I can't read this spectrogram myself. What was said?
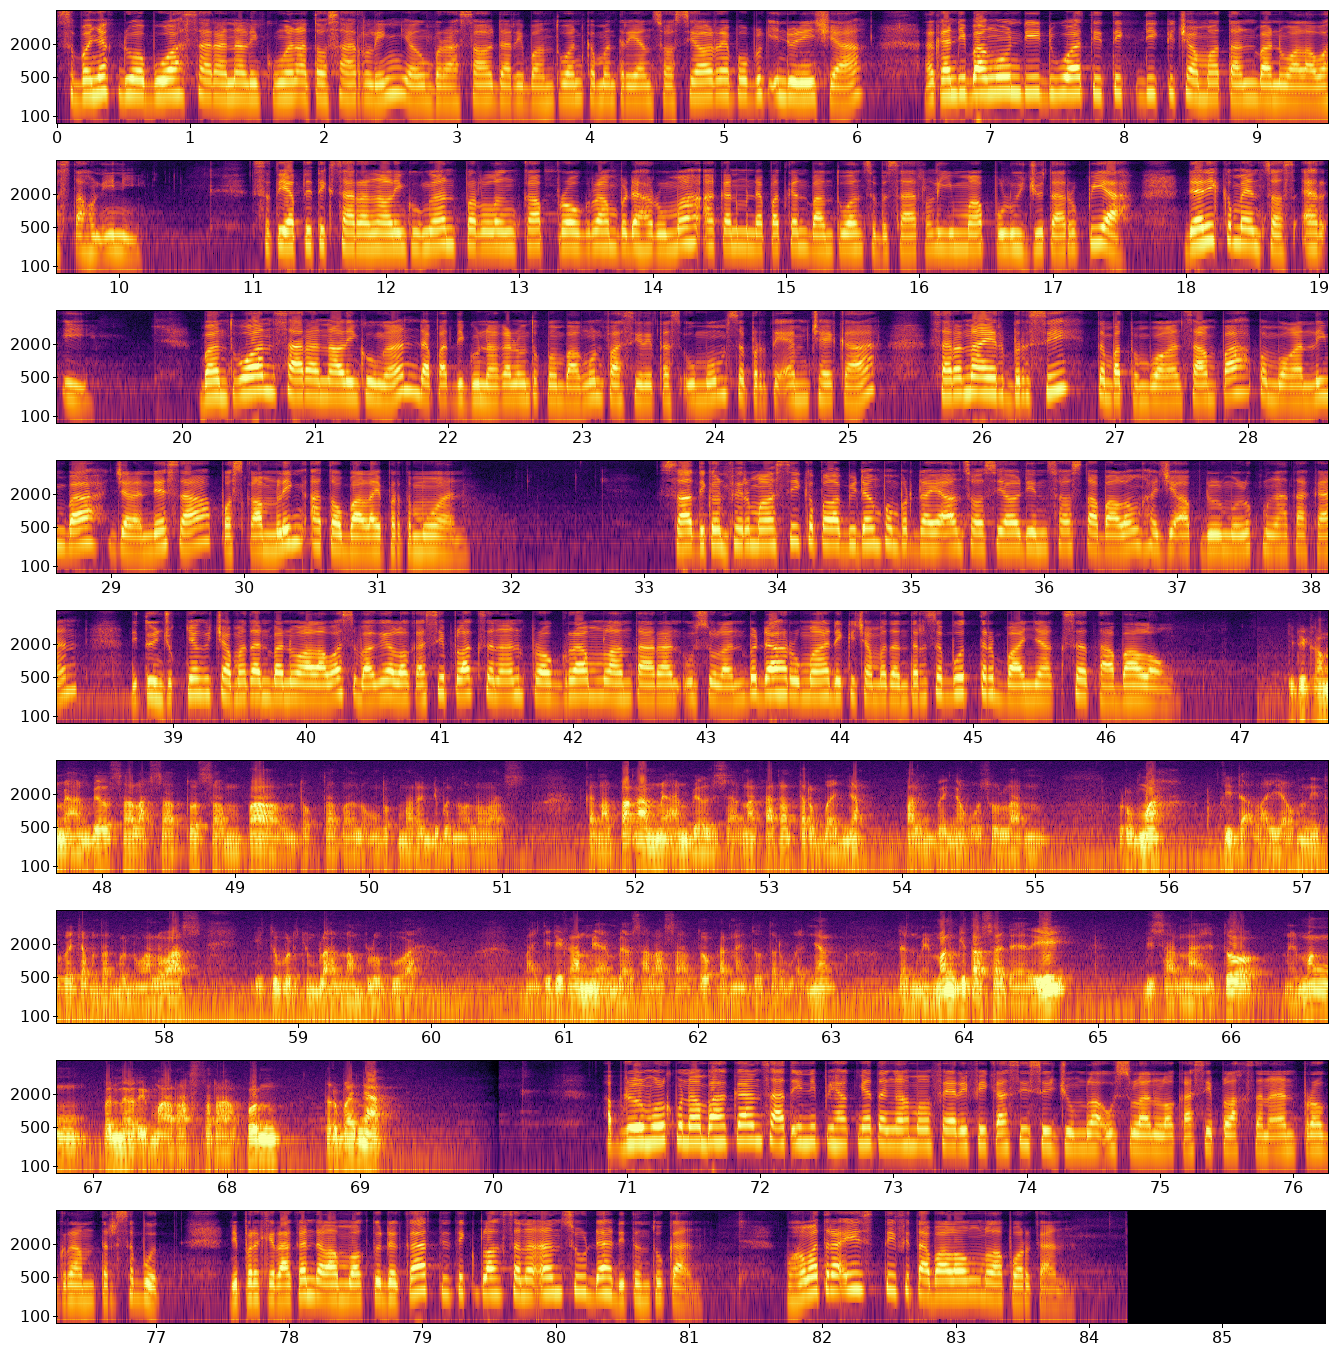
Sebanyak dua buah sarana lingkungan atau SARLING yang berasal dari bantuan Kementerian Sosial Republik Indonesia akan dibangun di dua titik di Kecamatan Banwalawas tahun ini. Setiap titik sarana lingkungan perlengkap program bedah rumah akan mendapatkan bantuan sebesar 50 juta rupiah dari Kemensos RI. Bantuan sarana lingkungan dapat digunakan untuk membangun fasilitas umum seperti MCK, sarana air bersih, tempat pembuangan sampah, pembuangan limbah, jalan desa, pos kamling, atau balai pertemuan. Saat dikonfirmasi, Kepala Bidang Pemberdayaan Sosial Dinsos Tabalong Haji Abdul Muluk mengatakan, ditunjuknya Kecamatan Banualawa sebagai lokasi pelaksanaan program lantaran usulan bedah rumah di kecamatan tersebut terbanyak setabalong. Jadi kami ambil salah satu sampah untuk Tabalong untuk kemarin di Benua Lawas. Kenapa kami ambil di sana? Karena terbanyak paling banyak usulan rumah tidak layak huni itu Kecamatan Benua Lawas itu berjumlah 60 buah. Nah, jadi kami ambil salah satu karena itu terbanyak dan memang kita sadari di sana itu memang penerima rastra pun terbanyak Abdul Mulk menambahkan saat ini pihaknya tengah memverifikasi sejumlah usulan lokasi pelaksanaan program tersebut. Diperkirakan dalam waktu dekat titik pelaksanaan sudah ditentukan. Muhammad Rais, TV Tabalong melaporkan.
